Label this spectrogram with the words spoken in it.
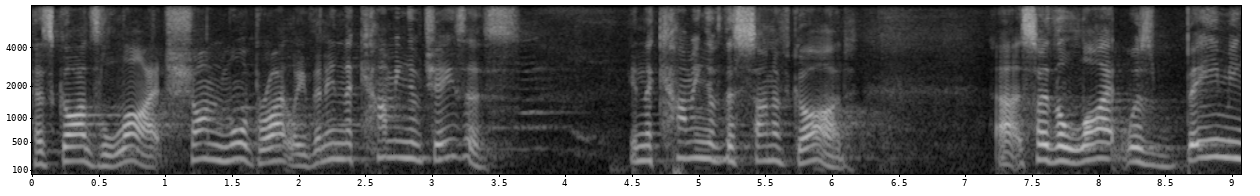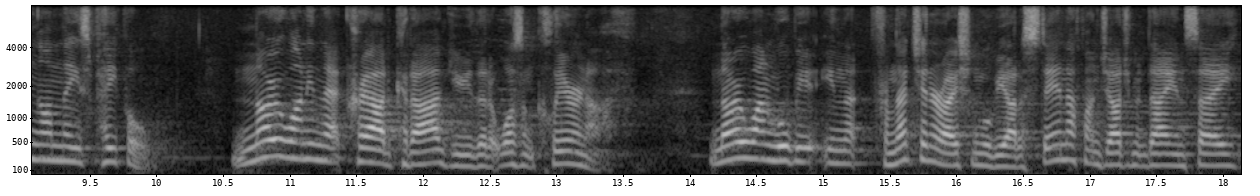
has God's light shone more brightly than in the coming of Jesus, in the coming of the Son of God. Uh, so the light was beaming on these people. No one in that crowd could argue that it wasn't clear enough. No one will be that, from that generation will be able to stand up on Judgment Day and say,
